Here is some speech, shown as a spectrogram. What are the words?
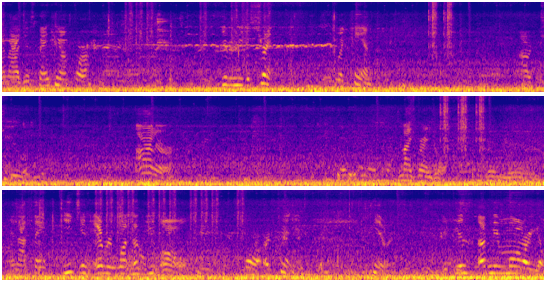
And I just thank him for giving me the strength to attend or to honor my granddaughter. And I thank each and every one of you all for attending It is a memorial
